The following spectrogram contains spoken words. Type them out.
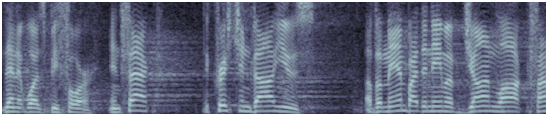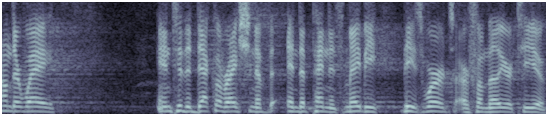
than it was before. In fact, the Christian values of a man by the name of John Locke found their way into the Declaration of Independence. Maybe these words are familiar to you.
